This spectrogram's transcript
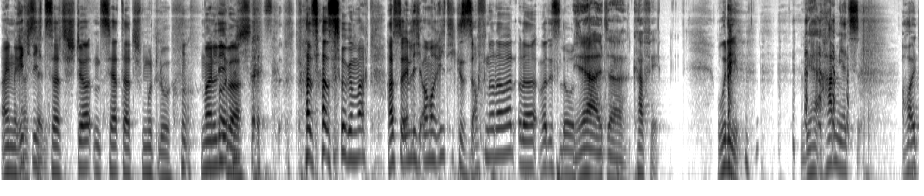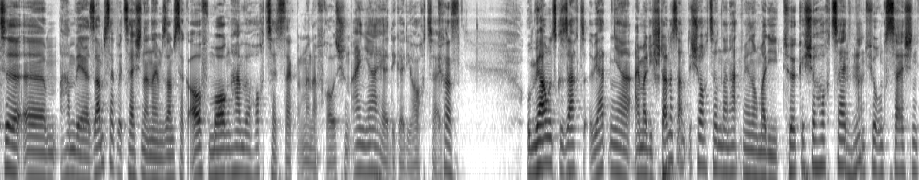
Einen richtig zerstörten Sertac Mutlu. Mein Lieber, Scheiße. was hast du gemacht? Hast du endlich auch mal richtig gesoffen oder was? Oder was ist los? Ja, Alter, Kaffee. Rudi, wir haben jetzt, heute ähm, haben wir Samstag, wir zeichnen an einem Samstag auf. Morgen haben wir Hochzeitstag mit meiner Frau. Ist schon ein Jahr her, Digga, die Hochzeit. Krass. Und wir haben uns gesagt, wir hatten ja einmal die standesamtliche Hochzeit und dann hatten wir nochmal die türkische Hochzeit, in Anführungszeichen.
